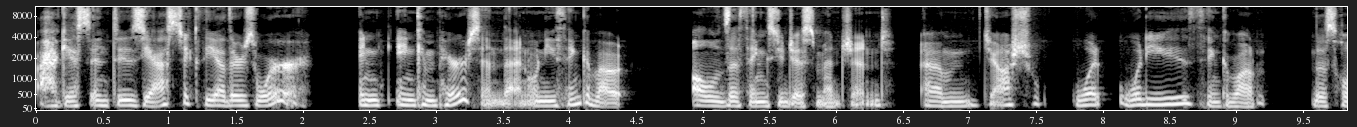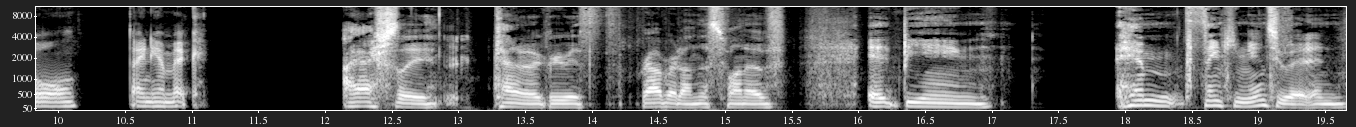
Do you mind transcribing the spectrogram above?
I guess, enthusiastic the others were in in comparison. Then, when you think about all of the things you just mentioned, um, Josh, what what do you think about this whole dynamic? I actually kind of agree with Robert on this one of it being him thinking into it and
